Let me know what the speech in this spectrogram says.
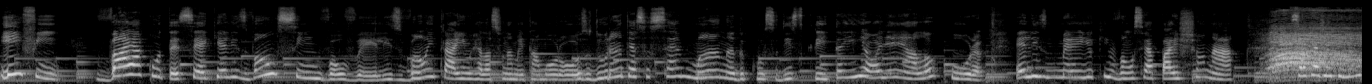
E enfim, vai acontecer que eles vão se envolver, eles vão entrar em um relacionamento amoroso durante essa semana do curso de escrita e olhem a loucura, eles meio que vão se apaixonar. Só que a gente não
